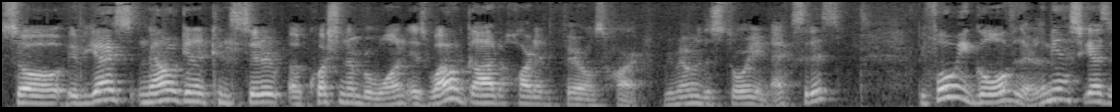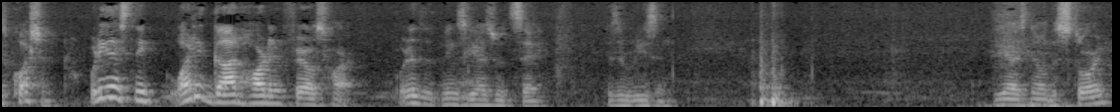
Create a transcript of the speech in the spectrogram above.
so if you guys now we're going to consider uh, question number one is why would God harden Pharaoh's heart? Remember the story in Exodus. Before we go over there, let me ask you guys this question: What do you guys think? Why did God harden Pharaoh's heart? What are the things you guys would say is a reason? You guys know the story?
